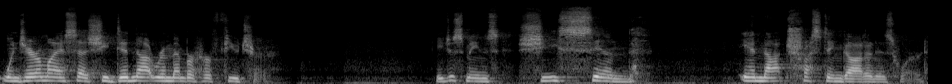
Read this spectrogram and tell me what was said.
When Jeremiah says she did not remember her future, he just means she sinned in not trusting God and His word.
